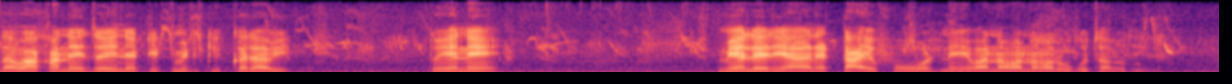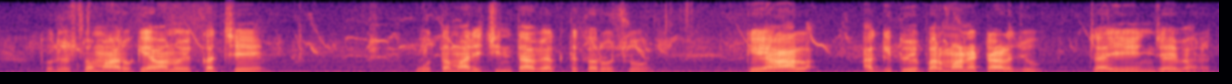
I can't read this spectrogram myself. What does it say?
દવાખાને જઈને ટ્રીટમેન્ટ કરાવી. તો એને મેલેરિયા અને ટાઇફોઇડ ને એવા નવા નવા રોગો ચાલુ થઈ ગયા. તો દોસ્તો, મારું કહેવાનું એક જ છે. હું તમારી ચિંતા વ્યક્ત કરું છું કે હાલ આ ગીતું પ્રમાણે ટાળજો. જય હિન્દ જય ભારત.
